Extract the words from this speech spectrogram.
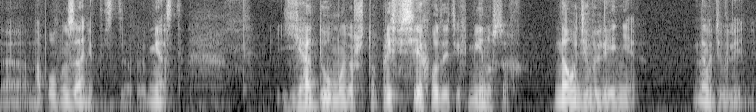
э, на полную занятость мест. Я думаю, что при всех вот этих минусах, на удивление, на удивление,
